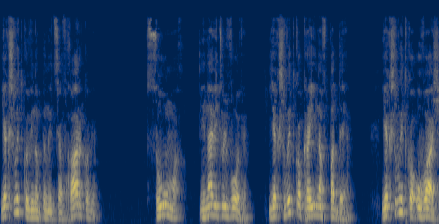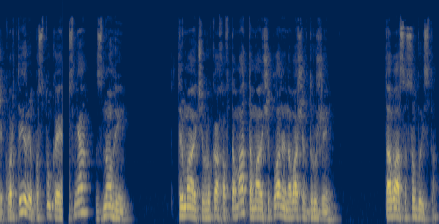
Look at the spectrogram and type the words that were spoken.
Як швидко він опиниться в Харкові, в Сумах і навіть у Львові. Як швидко країна впаде, як швидко у ваші квартири постукає русня з ноги, тримаючи в руках автомат та маючи плани на ваших дружин та вас особисто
